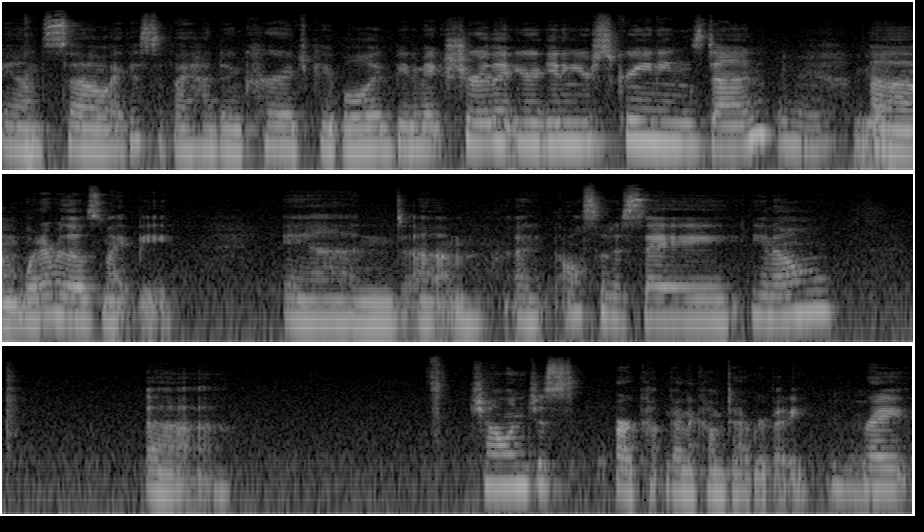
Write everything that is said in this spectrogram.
And so I guess if I had to encourage people, it'd be to make sure that you're getting your screenings done Mhm. Yeah. um, whatever those might be. And um, I, also to say, you know, uh, challenges are co- going to come to everybody, Mhm. right?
